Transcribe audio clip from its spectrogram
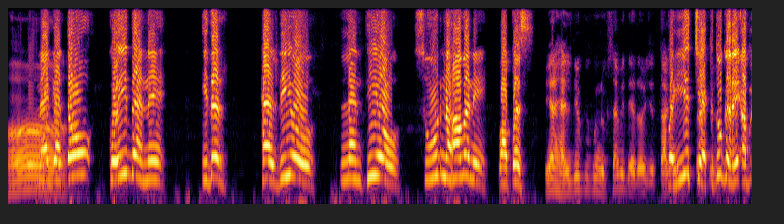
हाँ। मैं कहता हूँ कोई बहने इधर हेल्दी हो लेंथी हो सूट ना बने वापस। यार हेल्दी को कोई नुस्खा भी दे दो भाई ये चेक तो करें अब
